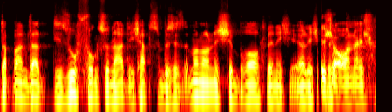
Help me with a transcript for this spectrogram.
dass man da die Suchfunktion hat. Ich habe sie bis jetzt immer noch nicht gebraucht, wenn ich ehrlich bin. Ich auch nicht.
